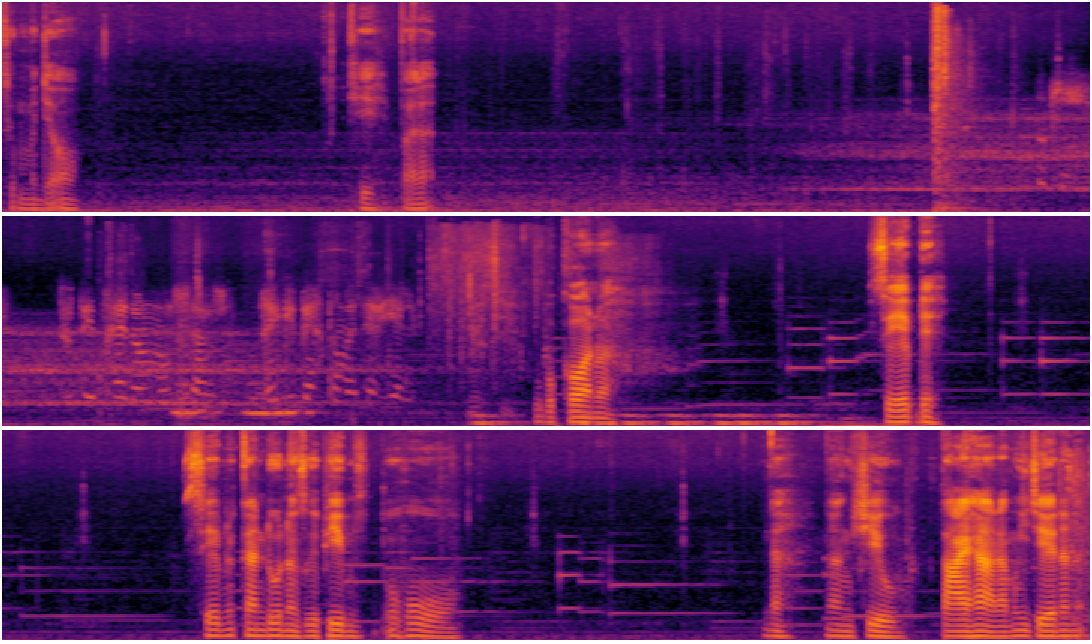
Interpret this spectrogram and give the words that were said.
ซึ่งมันจะออก โอเค ไปละ Ok, tout est prêt dans le monte-charge. Récupère ton matériel. Merci. อุปกรณ์วะเซฟเดเซฟในการดูหนังสือพิมพ์ โอ้โห นะนั่งชิวตายห่าแล้วมึงอีเจนั่นนะ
